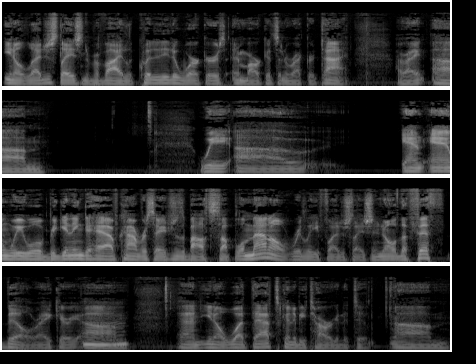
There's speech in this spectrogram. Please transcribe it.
you know legislation to provide liquidity to workers and markets in record time. All right. Um, we uh, and and we will beginning to have conversations about supplemental relief legislation. You know, the fifth bill, right, Carrie? Um, and you know what that's going to be targeted to. Um,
